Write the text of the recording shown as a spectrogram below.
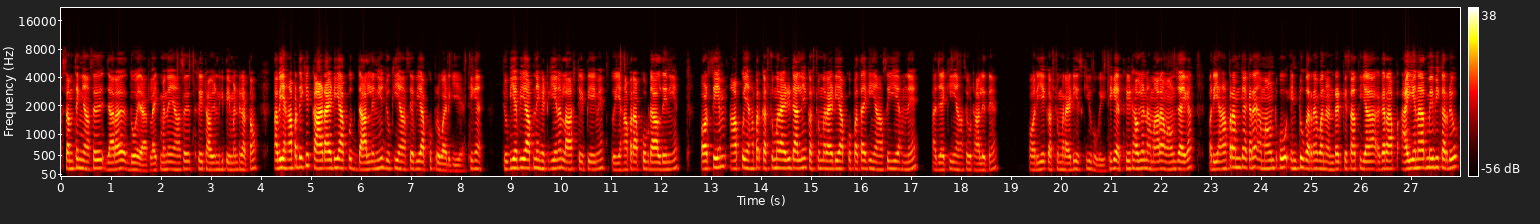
समथिंग यहाँ से जा रहा है दो हज़ार। लाइक मैंने यहाँ से थ्री थाउज़ेंड की पेमेंट करता हूँ। अभी यहाँ पर देखिए कार्ड आईडी आपको डाल लेनी है, जो कि यहाँ से अभी आपको प्रोवाइड की है, ठीक है? जो भी अभी आपने हिट की है ना लास्ट एपीआई में तो यहाँ पर आपको डाल देनी है। और सेम आपको यहाँ पर कस्टमर आईडी डालनी है। कस्टमर आईडी आपको पता है कि यहाँ से ये यह हमने अजय की यहाँ से उठा लेते हैं। और ये कस्टमर आईडी इसकी हो गई ठीक है? थ्री थाउज़ेंड हमारा अमाउंट जाएगा और यहाँ पर हम क्या कर रहे हैं अमाउंट को इंटू कर रहे हैं वन हंड्रेड के साथ या अगर आप आईएनआर में भी कर रहे हो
